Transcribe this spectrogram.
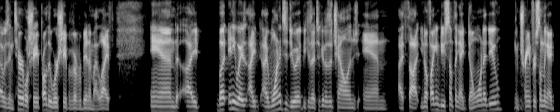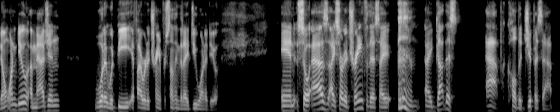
I was in terrible shape, probably the worst shape I've ever been in my life. And I, but anyways, I I wanted to do it because I took it as a challenge, and I thought, you know, if I can do something I don't want to do and train for something I don't want to do, imagine what it would be if I were to train for something that I do want to do. And so as I started training for this, I I got this app called the Jippus app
